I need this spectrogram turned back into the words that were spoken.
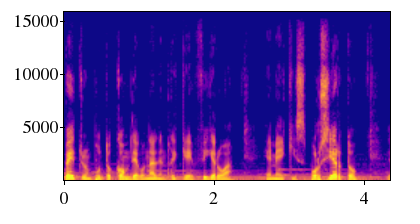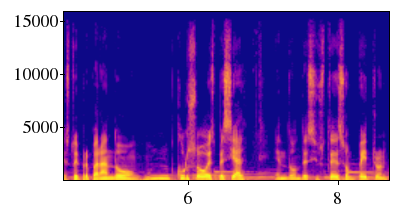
patreon.com diagonal Enrique Figueroa MX. Por cierto, estoy preparando un curso especial en donde si ustedes son Patreon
